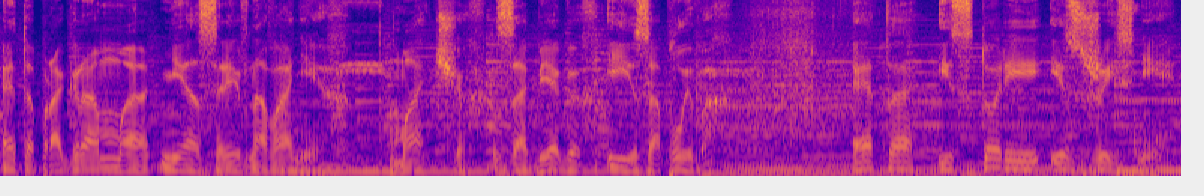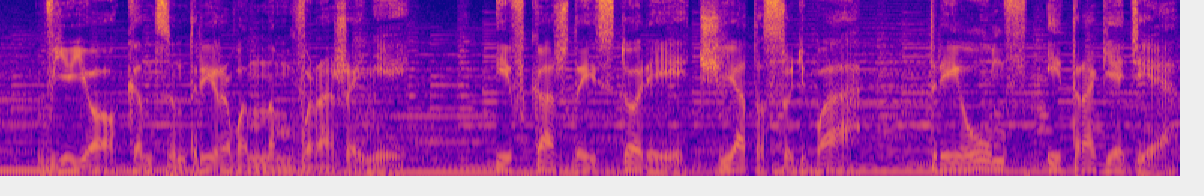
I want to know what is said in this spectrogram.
Эта программа не о соревнованиях, матчах, забегах и заплывах. Это истории из жизни в ее концентрированном выражении. И в каждой истории чья-то судьба, триумф и трагедия,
